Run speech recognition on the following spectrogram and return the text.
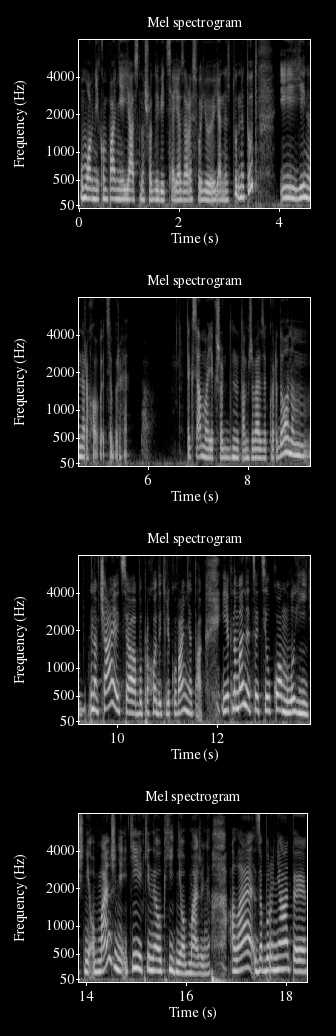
умовній компанії ясно, що дивіться, я зараз воюю, я не тут, не тут, і їй не нараховуються борги. Так само, якщо людина там живе за кордоном, навчається або проходить лікування, так. І як на мене, це цілком логічні обмеження і ті, які необхідні обмеження. Але забороняти, е,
